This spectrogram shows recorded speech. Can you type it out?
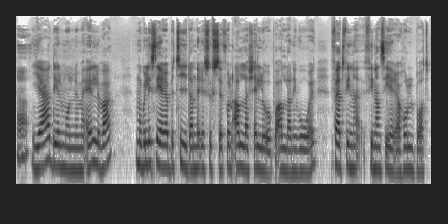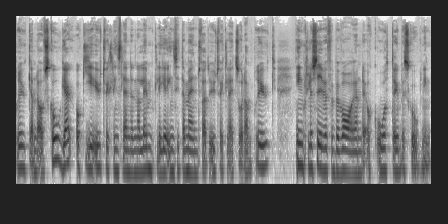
Ja. Ja, delmål nummer 11. Mobilisera betydande resurser från alla källor och på alla nivåer för att fina- finansiera hållbart brukande av skogar och ge utvecklingsländerna lämpliga incitament för att utveckla ett sådant bruk, inklusive för bevarande och återbeskogning.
